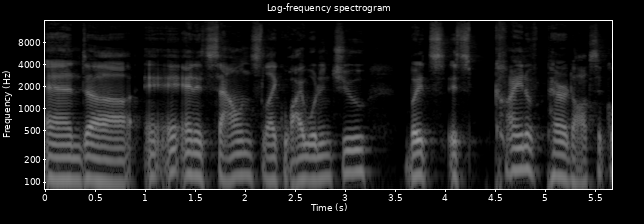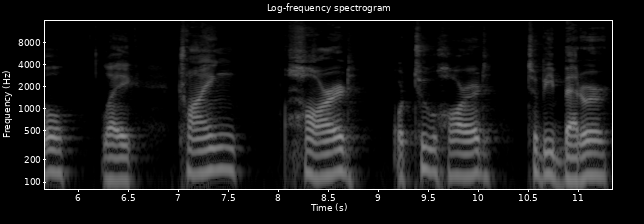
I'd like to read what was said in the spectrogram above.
and uh, and it sounds like why wouldn't you? But it's it's kind of paradoxical, like trying hard or too hard to be better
